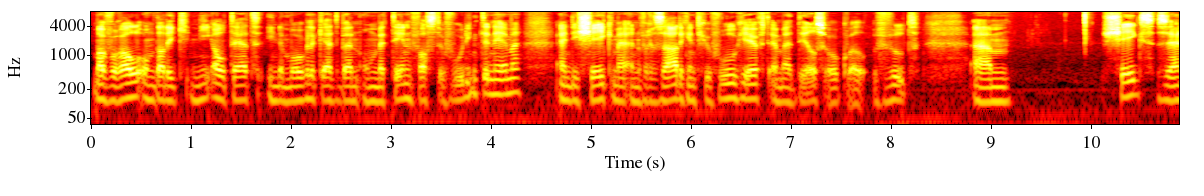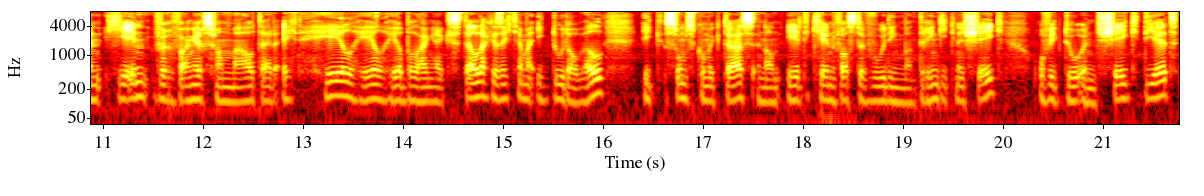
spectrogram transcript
Maar vooral omdat ik niet altijd in de mogelijkheid ben om meteen vaste voeding te nemen. En die shake mij een verzadigend gevoel geeft en mij deels ook wel vult. Um, shakes zijn geen vervangers van maaltijden. Echt heel, heel, heel belangrijk. Stel dat je zegt, ja, maar ik doe dat wel. Ik, soms kom ik thuis en dan eet ik geen vaste voeding, maar drink ik een shake. Of ik doe een shake-dieet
